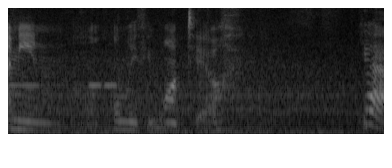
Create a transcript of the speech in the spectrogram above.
I mean, if you want to. Yeah.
